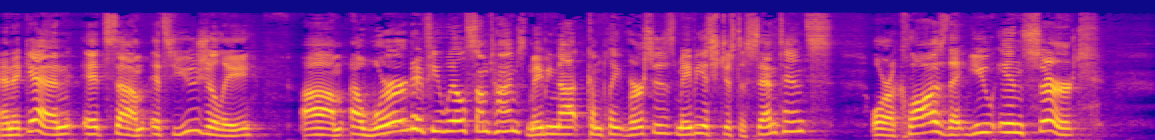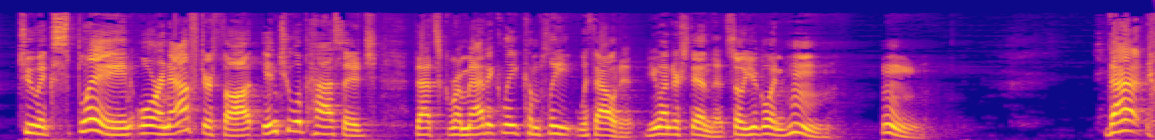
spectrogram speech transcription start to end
and again, it's, um, it's usually um, a word, if you will, sometimes, maybe not complete verses, maybe it's just a sentence or a clause that you insert to explain or an afterthought into a passage that's grammatically complete without it. You understand that? So you're going, hmm, hmm. That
